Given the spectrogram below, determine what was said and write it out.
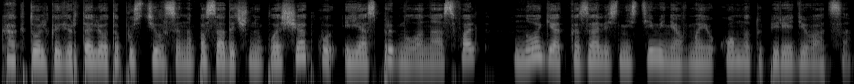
Как только вертолет опустился на посадочную площадку, и я спрыгнула на асфальт, Ноги отказались нести меня в мою комнату переодеваться.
